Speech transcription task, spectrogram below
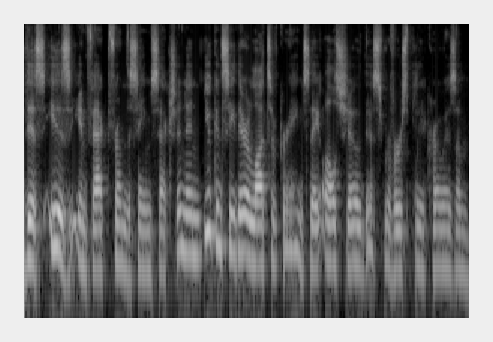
This is, in fact, from the same section, and you can see there are lots of grains. They all show this reverse pleochroism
